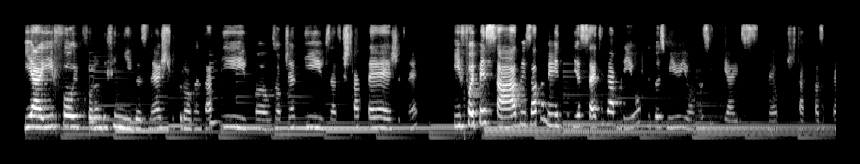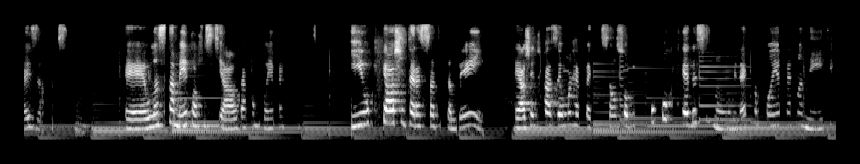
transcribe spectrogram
E aí foi, foram definidas né, a estrutura organizativa, os objetivos, as estratégias, né? E foi pensado exatamente no dia 7 de abril de 2011, que é, né, está fazendo 10 anos, é, o lançamento oficial da campanha e o que eu acho interessante também é a gente fazer uma reflexão sobre o porquê desse nome, né? Campanha permanente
